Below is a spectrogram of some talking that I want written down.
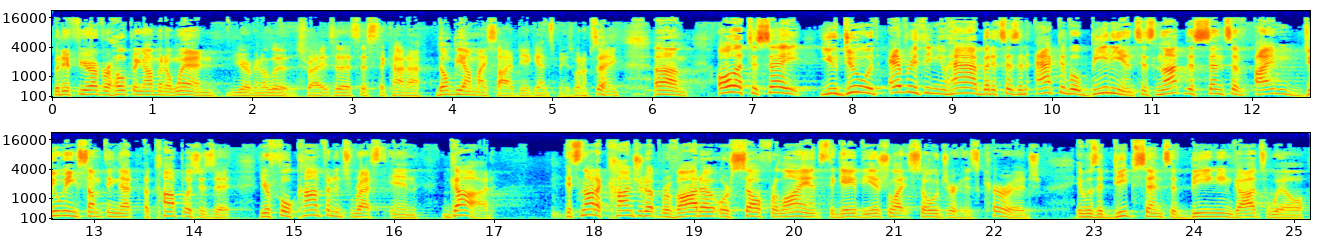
but if you're ever hoping I'm going to win, you're going to lose, right? So that's just the kind of, don't be on my side, be against me, is what I'm saying. Um, all that to say, you do with everything you have, but it says an act of obedience. It's not the sense of I'm doing something that accomplishes it. Your full confidence rests in God. It's not a conjured up bravado or self reliance that gave the Israelite soldier his courage it was a deep sense of being in God's will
